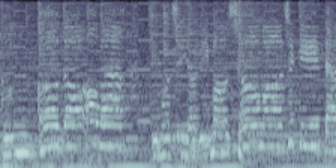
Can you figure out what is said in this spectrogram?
くん行動は気持ちよりも正直だ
